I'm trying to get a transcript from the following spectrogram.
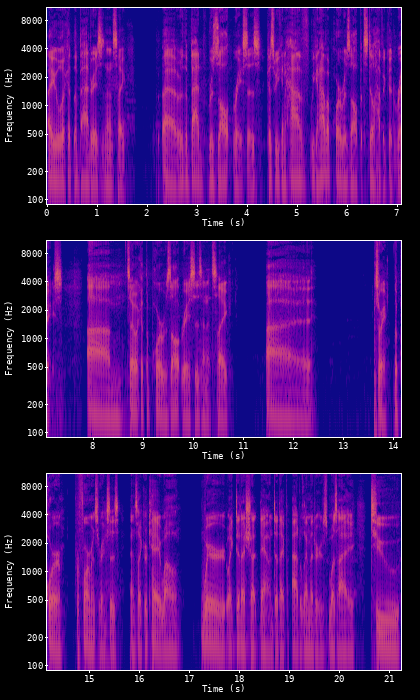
I look at the bad races and it's like, uh, or the bad result races because we can have we can have a poor result but still have a good race. Um, so I look at the poor result races and it's like, uh, sorry, the poor performance races, and it's like, okay, well, where like did I shut down? Did I add limiters? Was I too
